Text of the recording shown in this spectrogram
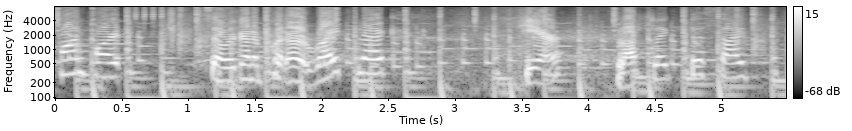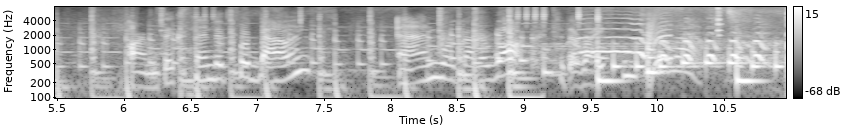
Fun part. So we're gonna put our right leg here, left leg this side, arms extended for balance, and we're gonna rock to the right to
